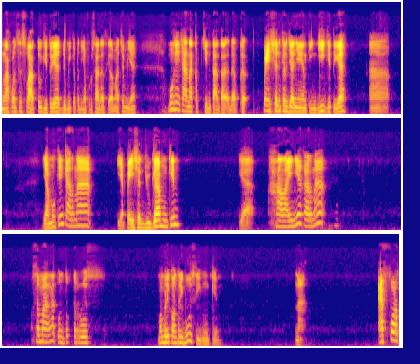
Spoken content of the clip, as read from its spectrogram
melakukan sesuatu gitu ya demi kepentingan perusahaan dan segala macamnya mungkin karena kecintaan terhadap ke passion kerjanya yang tinggi gitu ya uh, ya mungkin karena ya passion juga mungkin ya hal lainnya karena semangat untuk terus memberi kontribusi mungkin. Nah, effort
